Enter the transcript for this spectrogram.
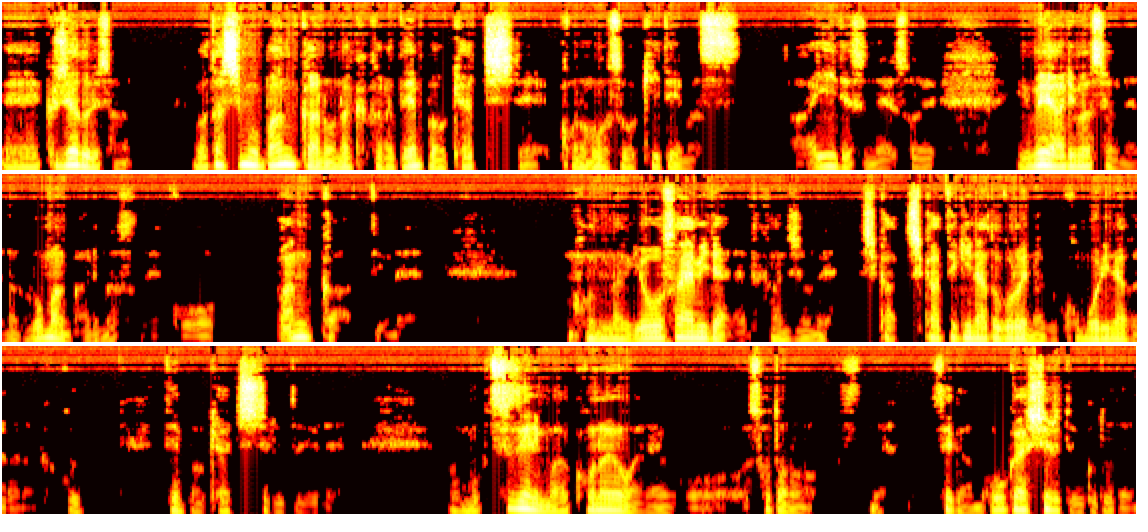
らね。えー、くじあどりさん。私もバンカーの中から電波をキャッチして、この放送を聞いています。あ、いいですね。それ、夢ありますよね。なんかロマンがありますね。こう、バンカーっていうね。こんな要塞みたいな感じのね、地下、地下的なところになんかこもりながら、なんかこう、電波をキャッチしてるというね。もうすでにまあこの世はね、こう外の、ね、世界も崩壊してるということでね、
